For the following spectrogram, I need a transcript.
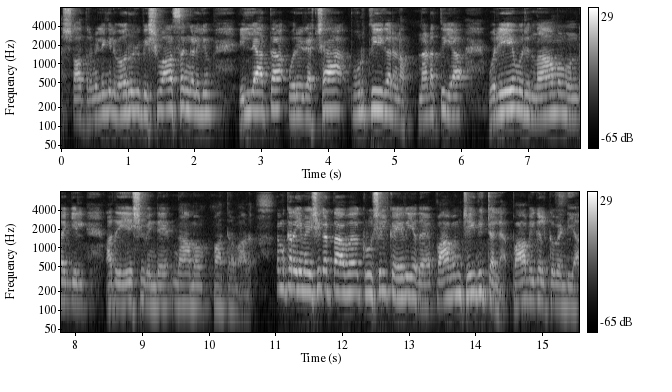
സ്തോത്രം ഇല്ലെങ്കിൽ വേറൊരു വിശ്വാസങ്ങളിലും ഇല്ലാത്ത ഒരു രക്ഷാ പൂർത്തീകരണം നടത്തിയ ഒരേ ഒരു നാമമുണ്ടെങ്കിൽ അത് യേശുവിന്റെ നാമം മാത്രമാണ്. നമുക്കറിയാം യേശു കർത്താവ് ക്രൂശിൽ കയറിയത് പാപം ചെയ്തിട്ടല്ല പാപികൾക്ക് വേണ്ടിയാ.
